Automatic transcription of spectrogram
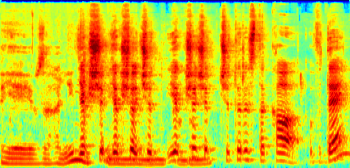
Я її взагалі не Якщо, якщо, чот- якщо 400к в день,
